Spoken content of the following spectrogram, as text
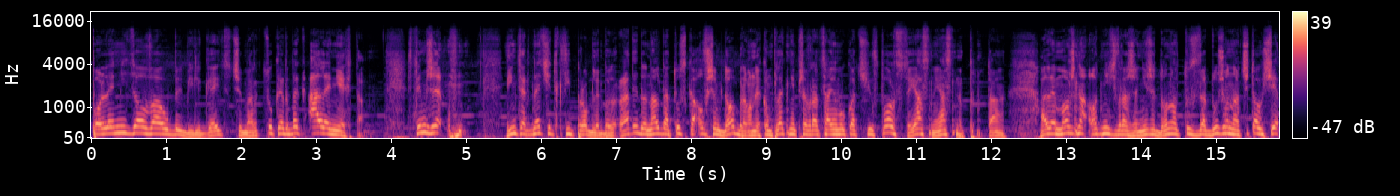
polemizowałby Bill Gates czy Mark Zuckerberg, ale niech tam. Z tym, że w internecie tkwi problem, bo rady Donalda Tuska, owszem, dobre, one kompletnie przewracają układ sił w Polsce, jasne, jasne, ta. ale można odnieść wrażenie, że Donald Tusk za dużo naczytał się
